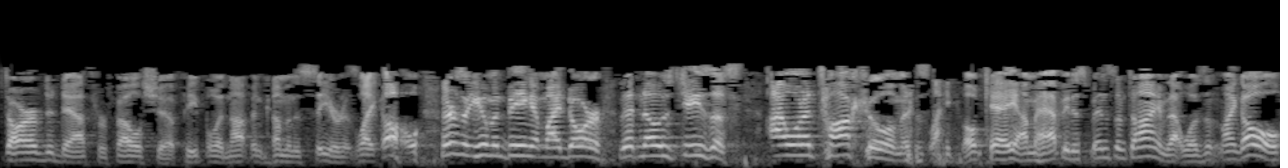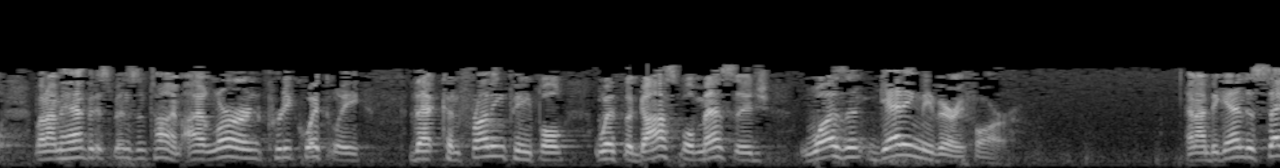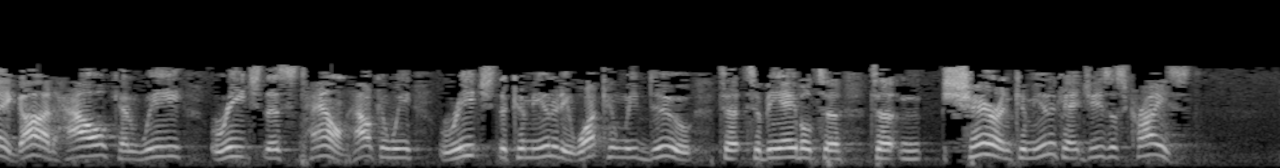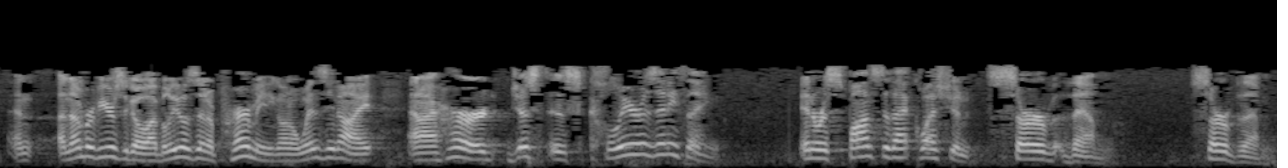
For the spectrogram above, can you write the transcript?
starved to death for fellowship. People had not been coming to see her. And it's like, oh, there's a human being at my door that knows Jesus. I want to talk to him. And it's like, okay, I'm happy to spend some time. That wasn't my goal, but I'm happy to spend some time. I learned pretty quickly that confronting people with the gospel message wasn't getting me very far. And I began to say, God, how can we reach this town? How can we reach the community? What can we do to, to be able to, to share and communicate Jesus Christ? And a number of years ago, I believe I was in a prayer meeting on a Wednesday night, and I heard just as clear as anything, in response to that question, serve them. Serve them.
